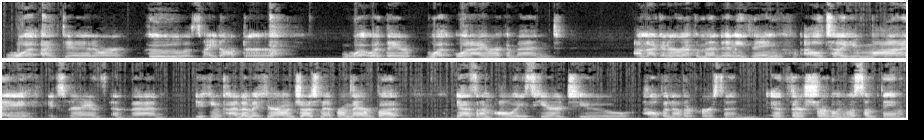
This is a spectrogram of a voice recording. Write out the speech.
what I did or who is my doctor. What would they? What would I recommend? I'm not going to recommend anything. I'll tell you my experience, and then you can kind of make your own judgment from there. But yes, I'm always here to help another person if they're struggling with something,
